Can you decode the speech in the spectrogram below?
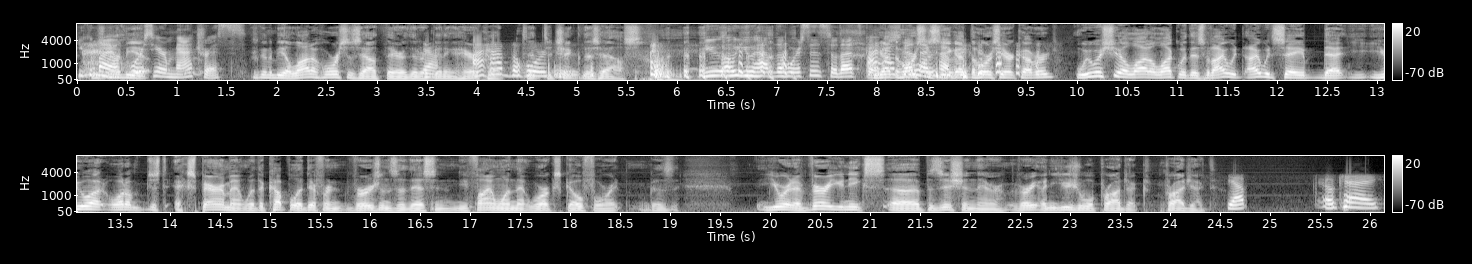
You can buy a gonna horsehair mattress. there's going to be a lot of horses out there that are getting a haircut have the to, to chink this house. You oh, you have the horses, so that's good. You got the That's horses. You covered. got the horsehair covered. We wish you a lot of luck with this, but I would I would say that you want, want to just experiment with a couple of different versions of this, and you find one that works, go for it because you're in a very unique uh, position there, very unusual project. Project. Yep. Okay.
